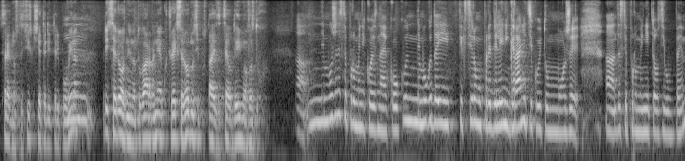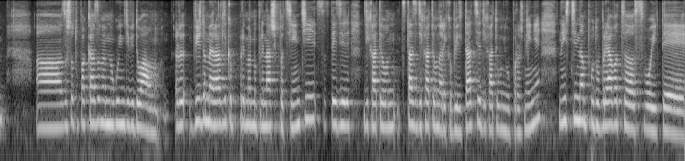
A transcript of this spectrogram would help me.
средностатистически 4-3,5 mm. при сериозни натоварвания, ако човек сериозно си постави за цел да има въздух? А, не може да се промени кой знае колко. Не мога да и фиксирам определени граници, които може а, да се промени този обем а, защото пак казваме много индивидуално. Виждаме разлика, примерно при наши пациенти с, тези дихател, с тази дихателна рехабилитация, дихателни упражнения, наистина подобряват а, своите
